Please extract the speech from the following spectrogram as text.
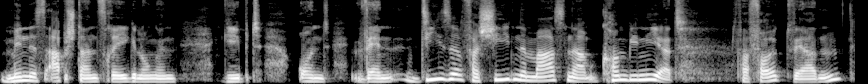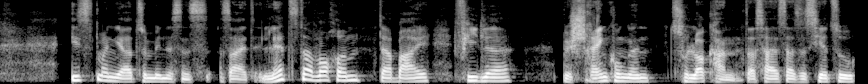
Mindestabstandsregelungen gibt. Und wenn diese verschiedenen Maßnahmen kombiniert verfolgt werden, ist man ja zumindest seit letzter Woche dabei, viele Beschränkungen zu lockern. Das heißt, dass es hier zu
